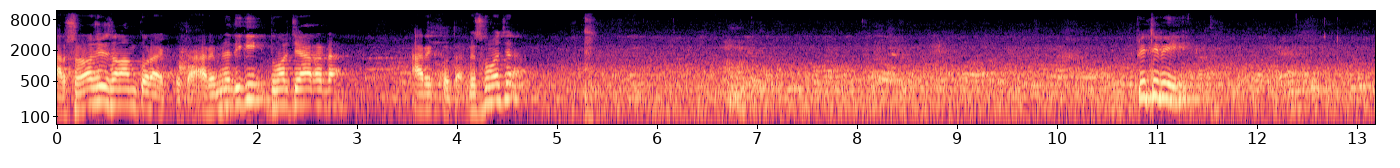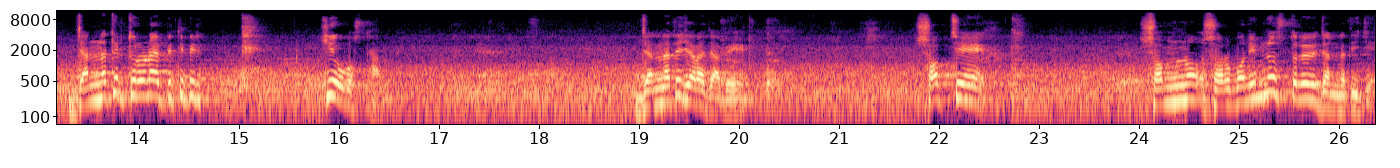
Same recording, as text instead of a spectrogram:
আর সরাসরি সালাম করা এক কথা। আর এমনি দেখি তোমার চেহারাটা আরেক কথা। বেশ কম আছে না? পৃথিবী জান্নাতের তুলনায় পৃথিবীর কি অবস্থান জান্নাতে যারা যাবে, সবচেয়ে সর্বনিম্ন স্তরের জান্নাতি যে?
